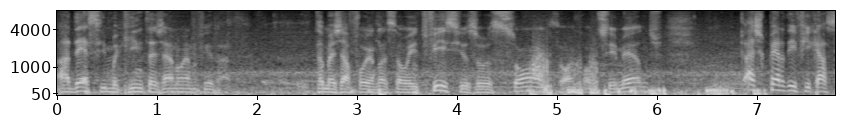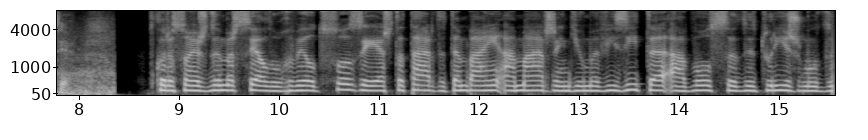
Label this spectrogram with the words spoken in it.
A décima quinta já não é novidade também já foi em relação a edifícios, ou a sessões, ou acontecimentos. Acho que perde eficácia. Declarações de Marcelo Rebelo de Sousa esta tarde também à margem de uma visita à Bolsa de Turismo de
